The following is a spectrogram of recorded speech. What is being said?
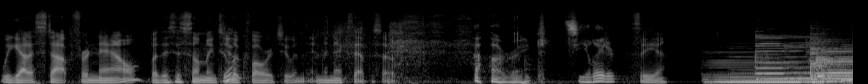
we got to stop for now. But this is something to Yep. look forward to in, in the next episode. All right. See you later. See ya.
